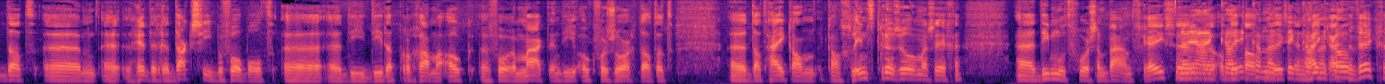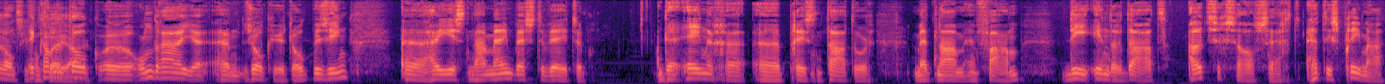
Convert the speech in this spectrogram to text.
dat ehm, eh, de redactie bijvoorbeeld... eh, eh, die, die dat programma ook eh, voor hem maakt... en die ook voor zorgt dat, het, eh, dat hij kan, kan glinsteren, zullen we maar zeggen... eh, die moet voor zijn baan vrezen Nou ja, eh, ik op kan- dit ik kan het- ik en kan hij het krijgt ook- een werkgarantie Ik van kan twee het jaar. ook eh, omdraaien en zo kun je het ook bezien. Hij is naar mijn beste weten de enige presentator met naam en faam... die inderdaad uit zichzelf zegt... het is prima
